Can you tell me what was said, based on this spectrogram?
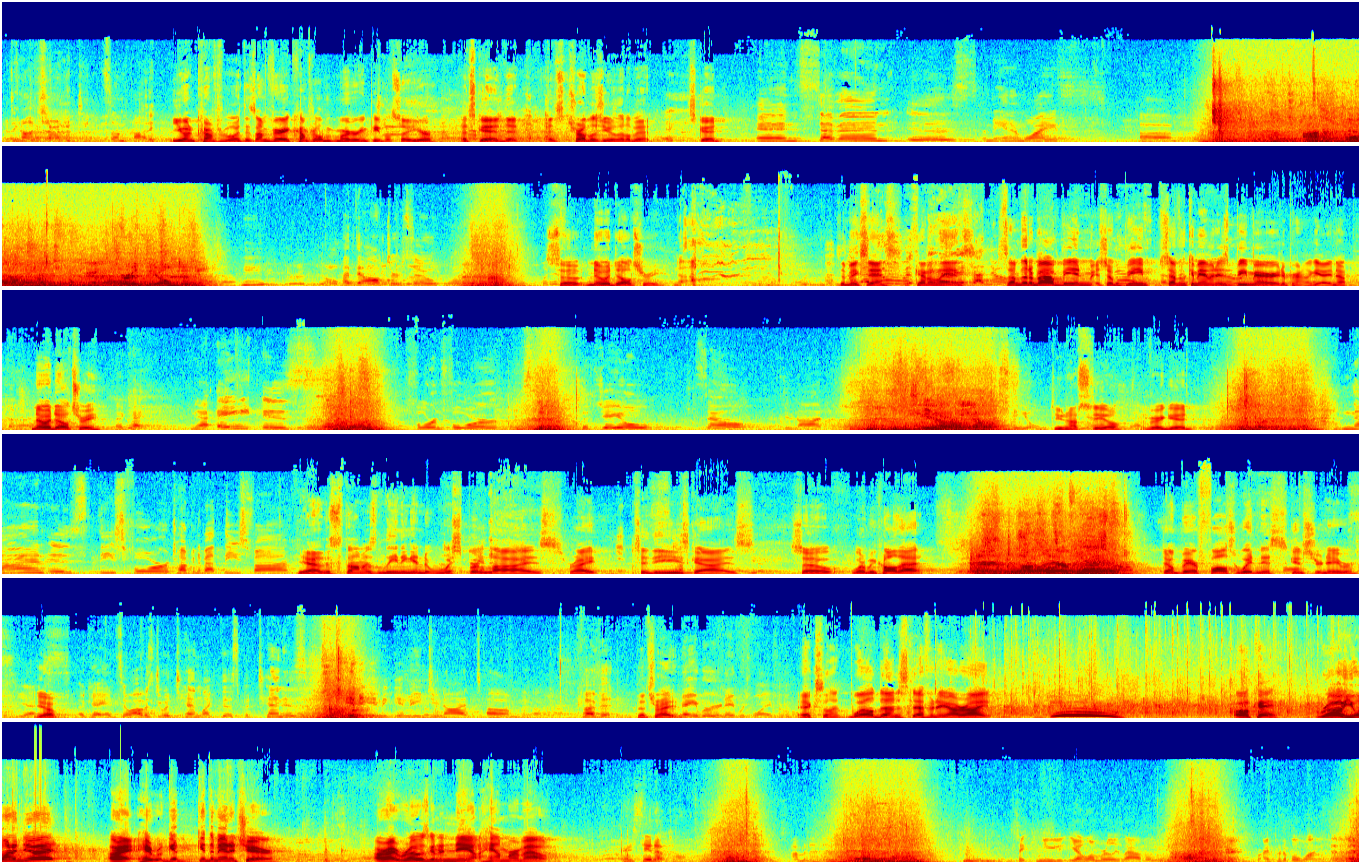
Do not cheat somebody. You uncomfortable with this? I'm very comfortable murdering people, so you're that's good. That that troubles you a little bit. It's good. And seven is a man and wife. Um, They're at the altar. at the altar. So So no adultery. Does that make sense? it kind of lands. I knew it Something about being so be seventh commandment is be married apparently. Yeah, no. No adultery. okay. Now eight is four and four. It's the, jail cell. Do not steal. Do not steal. Very good. Nine is these four are talking about these five. Yeah, this thumb is leaning into whisper lies, right? To these guys. So what do we call that? Don't bear false witness against your neighbor. Yes. Yep. Okay, and so I was doing ten like this, but ten is gimme, gimme, gimme. Do not um, covet. That's right. Your neighbor or neighbor's wife. Excellent. Well done, Stephanie. All right. Woo. Okay. Ro, you want to do it? All right. Hey, Ro, get, get the man a chair. All right. Ro's going to nail, hammer him out. Guys, stand up tall. I'm gonna. Say, can you yell them really loud? When. I put up a one. Put up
